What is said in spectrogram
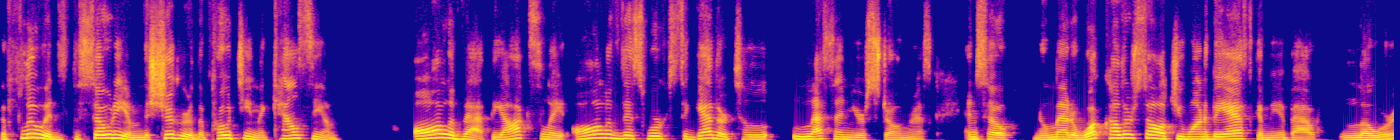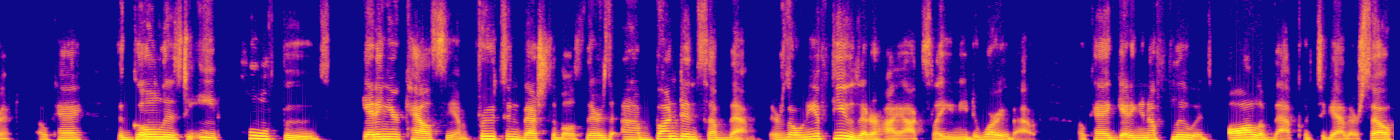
The fluids, the sodium, the sugar, the protein, the calcium, all of that, the oxalate, all of this works together to lessen your stone risk. And so, no matter what color salt you want to be asking me about, lower it. Okay. The goal is to eat whole foods, getting your calcium, fruits and vegetables. There's an abundance of them. There's only a few that are high oxalate you need to worry about. Okay. Getting enough fluids, all of that put together. So,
